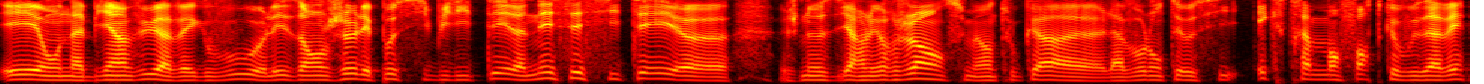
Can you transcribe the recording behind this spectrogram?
Et on a bien vu avec vous les enjeux, les possibilités, la nécessité, euh, je n'ose dire l'urgence, mais en tout cas la volonté aussi extrêmement forte que vous avez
